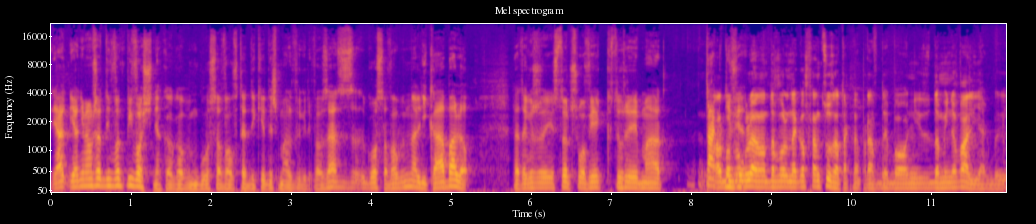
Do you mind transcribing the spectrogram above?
ja, ja nie mam żadnych wątpliwości, na kogo bym głosował wtedy, kiedy Szmal wygrywał. Za, głosowałbym na Lika Abalo. Dlatego, że jest to człowiek, który ma tak Albo w ogóle na dowolnego Francuza tak naprawdę, bo oni zdominowali jakby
